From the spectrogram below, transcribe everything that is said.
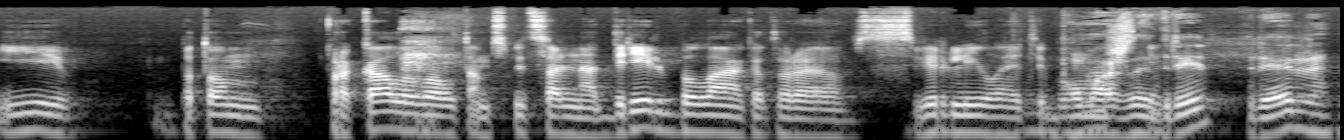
и потом прокалывал, там специальная дрель была, которая сверлила эти бумажки. Бумажная дрель? Реально?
